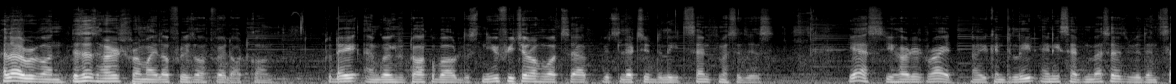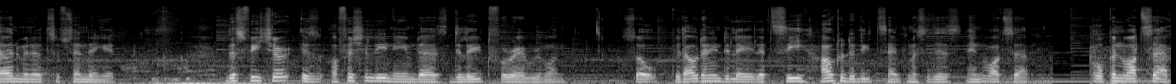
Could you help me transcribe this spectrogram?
Hello everyone, this is Harsh from ilovefreesoftware.com. Today I'm going to talk about this new feature of WhatsApp which lets you delete sent messages. Yes, you heard it right. Now you can delete any sent message within 7 minutes of sending it. This feature is officially named as Delete for Everyone. So without any delay, let's see how to delete sent messages in WhatsApp. Open WhatsApp.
